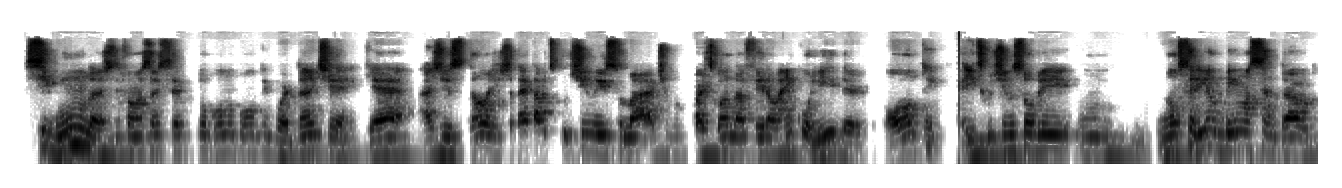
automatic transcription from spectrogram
Segundo, as informações que você tocou num ponto importante, que é a gestão. A gente até estava discutindo isso lá, tipo, participando da feira lá em Colíder, ontem, e discutindo sobre um, não seria bem uma central,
